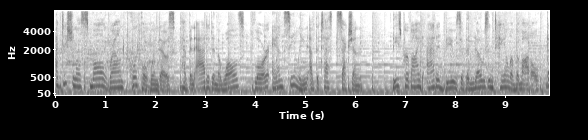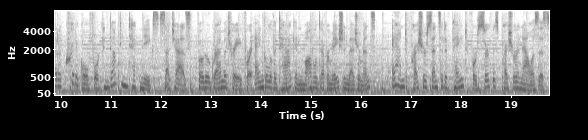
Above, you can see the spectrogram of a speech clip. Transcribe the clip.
Additional small round porthole windows have been added in the walls, floor, and ceiling of the test section. These provide added views of the nose and tail of the model that are critical for conducting techniques such as photogrammetry for angle of attack and model deformation measurements, and pressure-sensitive paint for surface pressure analysis.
